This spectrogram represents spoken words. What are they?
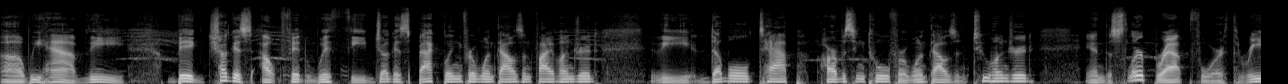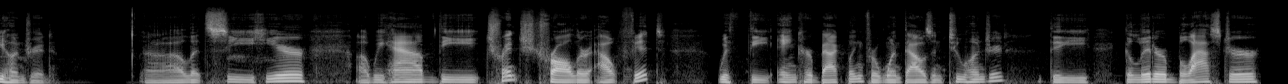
Uh, we have the big Chuggus outfit with the Chuggus back bling for 1,500 the double tap harvesting tool for 1200 and the slurp wrap for 300 uh, let's see here uh, we have the trench trawler outfit with the anchor backbling for 1200 the glitter blaster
